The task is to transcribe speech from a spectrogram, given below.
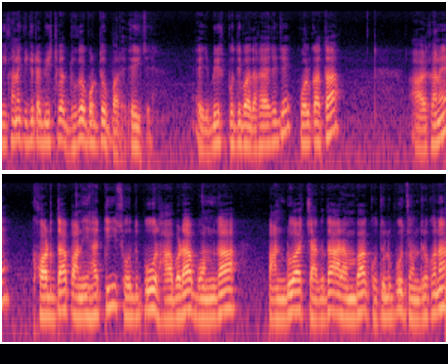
এইখানে কিছুটা বৃষ্টিপাত ঢুকে পড়তেও পারে, এই যে এই যে বৃহস্পতিবার দেখা যাচ্ছে যে কলকাতা আর এখানে খড়দা পানিহাটি, সোদপুর, হাবড়া, বনগাঁ, পান্ডুয়া, চাকদা, আরামবাগ, কতুলপুর, চন্দ্রকোনা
